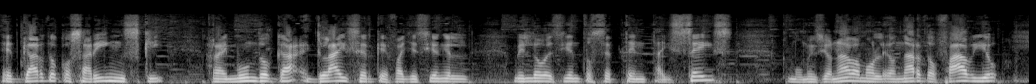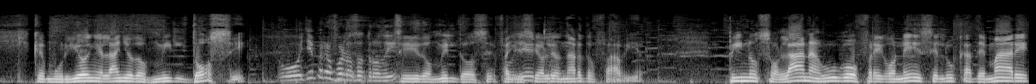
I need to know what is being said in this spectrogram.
Edgardo Kosarinsky, Raimundo Gleiser, que falleció en el 1976, como mencionábamos, Leonardo Fabio, que murió en el año 2012. Oye, pero fue los otros días. Sí, 2012, falleció. Leonardo Fabio. Pino Solana, Hugo Fregonese, Lucas de Mare,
